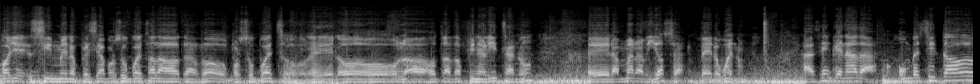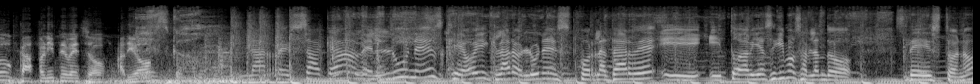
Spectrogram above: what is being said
Oye, sin menospreciar por supuesto a las otras dos, por supuesto, eh, las otras dos finalistas, ¿no? Eran maravillosas, pero bueno. Así que nada, un besito, cafelito y beso. Adiós. La resaca del lunes, que hoy, claro, lunes por la tarde y, y todavía seguimos hablando de esto, ¿no?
